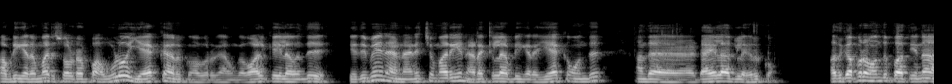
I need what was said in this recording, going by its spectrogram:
அப்படிங்கிற மாதிரி சொல்றப்போ அவ்வளோ ஏக்கம் இருக்கும் அவருங்க அவங்க வாழ்க்கையில வந்து எதுவுமே நான் நினைச்ச மாதிரியே நடக்கல அப்படிங்கிற ஏக்கம் வந்து அந்த டயலாக்ல இருக்கும். அதுக்கப்புறம் வந்து பாத்தீங்கன்னா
